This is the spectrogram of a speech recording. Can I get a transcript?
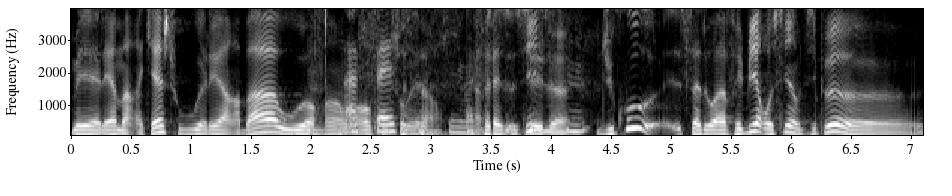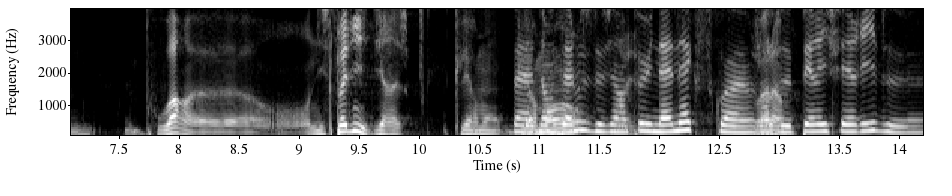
mais elle est à Marrakech ou elle est à Rabat ou enfin À en, Fès fonction aussi, ouais. à Fès c'est- aussi. le- Mm. Du coup, ça doit affaiblir aussi un petit peu euh, le pouvoir euh, en Hispanie, dirais-je. Clairement. Bah, clairement, L'Andalous devient un peu une annexe, quoi, un genre Voilà. de périphérie de,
